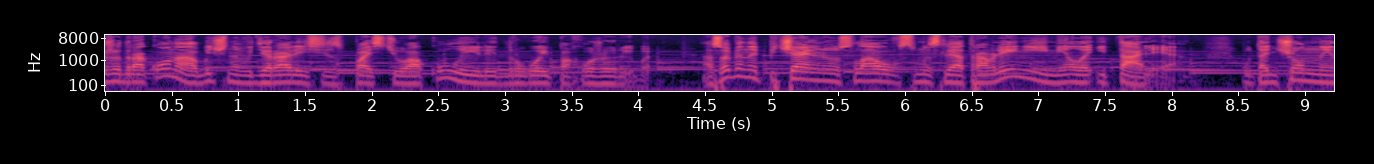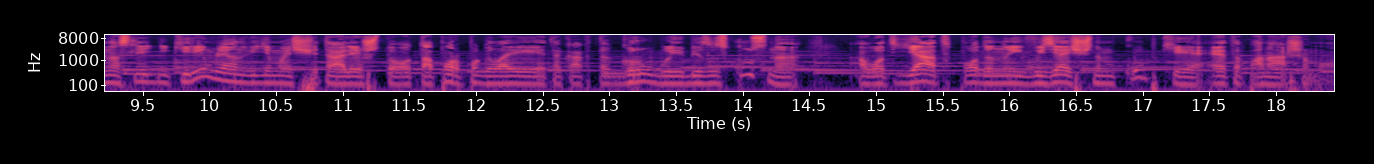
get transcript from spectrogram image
же дракона обычно выдирались из пасти у акулы или другой похожей рыбы. Особенно печальную славу в смысле отравлений имела Италия. Утонченные наследники римлян, видимо, считали, что топор по голове это как-то грубо и безыскусно, а вот яд, поданный в изящном кубке, это по-нашему.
